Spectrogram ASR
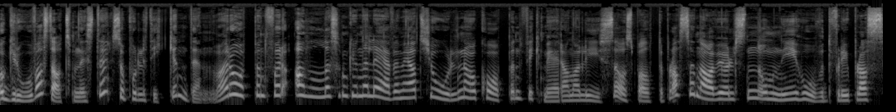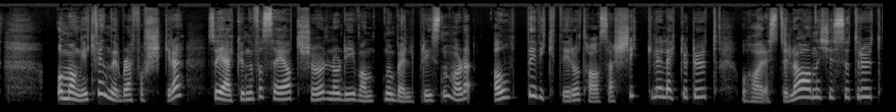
Og Gro var statsminister, så politikken den var åpen for alle som kunne leve med at kjolene og kåpen fikk mer analyse og spalteplass enn avgjørelsen om ny hovedflyplass. Og mange kvinner ble forskere, så jeg kunne få se at sjøl når de vant nobelprisen, var det alltid viktigere å ta seg skikkelig lekkert ut, og ha Restylane-kyssetrut,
